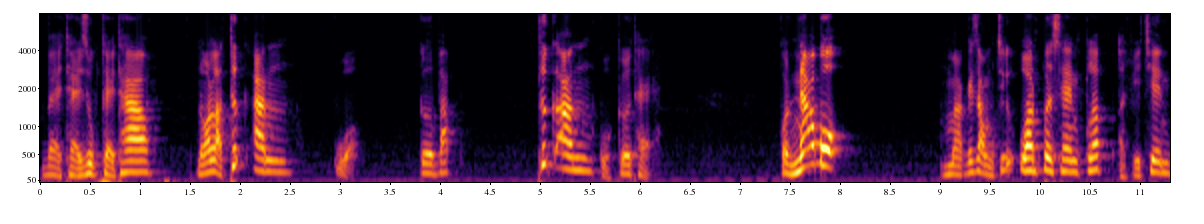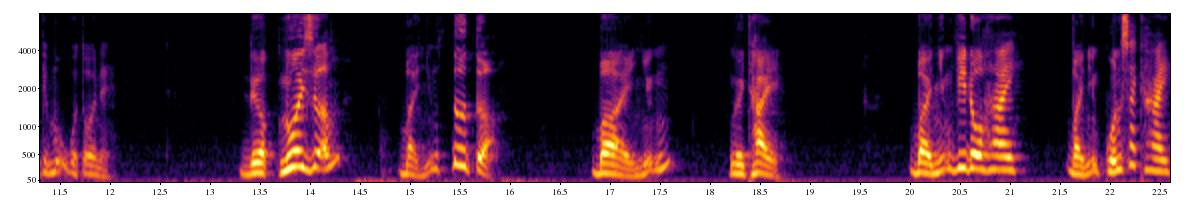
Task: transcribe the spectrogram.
về thể dục thể thao nó là thức ăn của cơ bắp thức ăn của cơ thể. Còn não bộ mà cái dòng chữ 1% Club ở phía trên cái mũ của tôi này được nuôi dưỡng bởi những tư tưởng, bởi những người thầy, bởi những video hay, bởi những cuốn sách hay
